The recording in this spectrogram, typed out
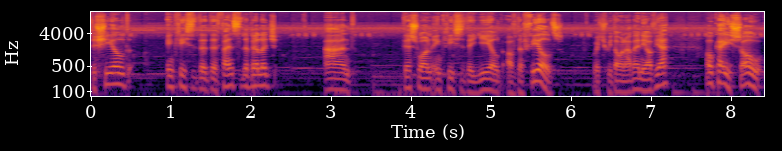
The shield increases the defense of the village and this one increases the yield of the fields, which we don't have any of yet. Okay, so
